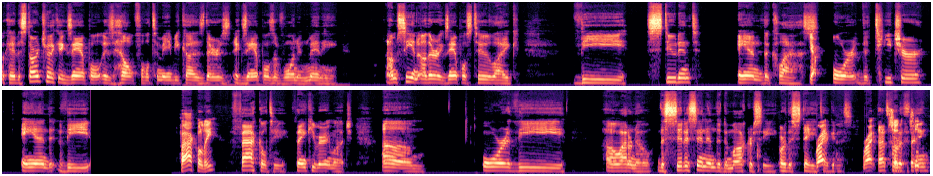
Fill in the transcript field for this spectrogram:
okay. The Star Trek example is helpful to me because there's examples of one and many. I'm seeing other examples too, like the student and the class, Yep. or the teacher and the Faculty, faculty. Thank you very much. Um, or the oh, I don't know, the citizen and the democracy, or the state, I guess right? that So- sort of so thing.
